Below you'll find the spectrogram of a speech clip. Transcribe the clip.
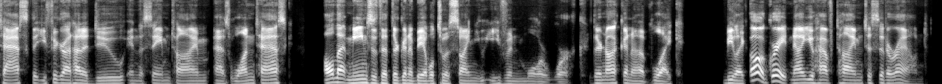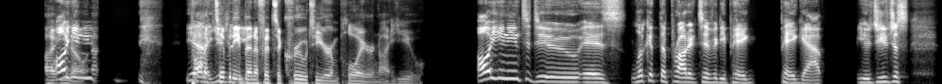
tasks that you figure out how to do in the same time as one task, all that means is that they're going to be able to assign you even more work. They're not going to like be like, oh, great, now you have time to sit around. Uh, All you know, you uh, need, yeah, productivity should- benefits accrue to your employer, not you. all you need to do is look at the productivity pay pay gap. You you just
